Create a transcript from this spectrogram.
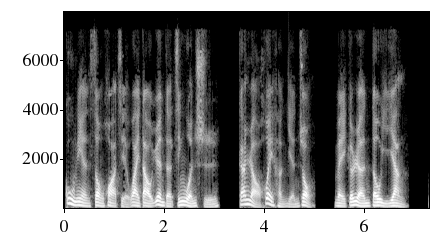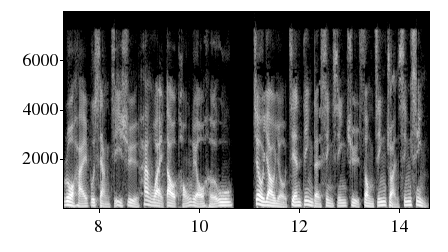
故念诵化解外道院的经文时，干扰会很严重。每个人都一样。若还不想继续和外道同流合污，就要有坚定的信心去诵经转心性。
